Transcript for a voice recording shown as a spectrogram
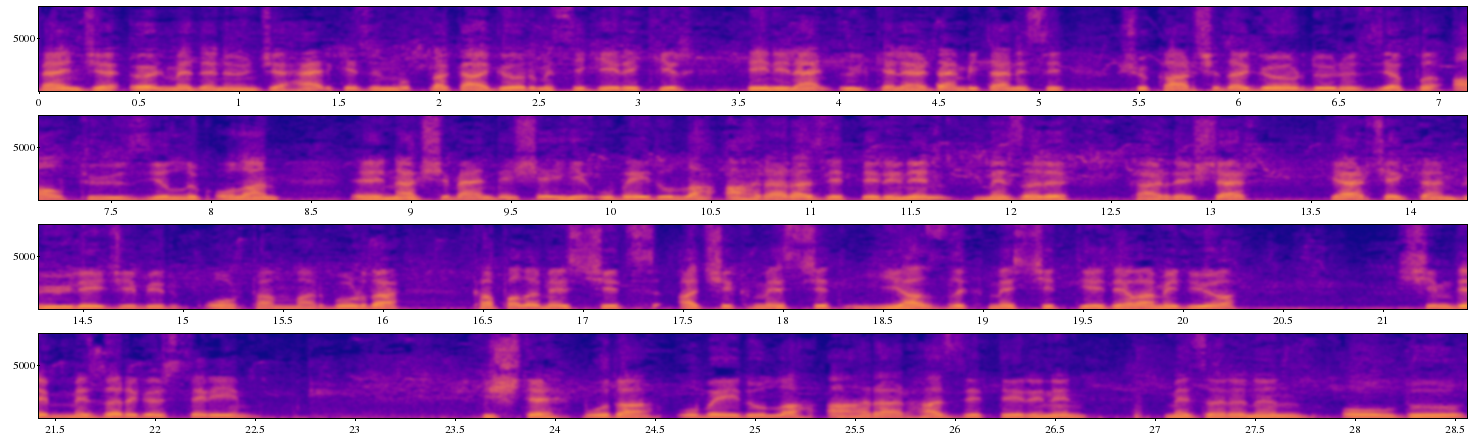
bence ölmeden önce herkesin mutlaka görmesi gerekir denilen ülkelerden bir tanesi. Şu karşıda gördüğünüz yapı 600 yıllık olan e, Nakşibendi Şeyhi Ubeydullah Ahrar Hazretleri'nin mezarı kardeşler. Gerçekten büyüleyici bir ortam var burada. Kapalı mescit, açık mescit, yazlık mescit diye devam ediyor. Şimdi mezarı göstereyim. İşte bu da Ubeydullah Ahrar Hazretleri'nin mezarının olduğu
